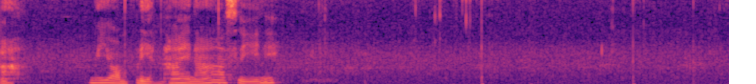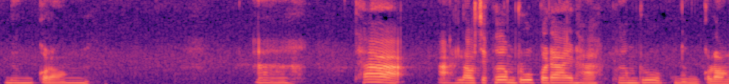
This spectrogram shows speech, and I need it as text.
อะไม่ยอมเปลี่ยนให้นะสีนี้หนึ่งกล่องอ่าถ้าอะเราจะเพิ่มรูปก็ได้นะคะ เพิ่มรูปหนึ่งกล่อง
